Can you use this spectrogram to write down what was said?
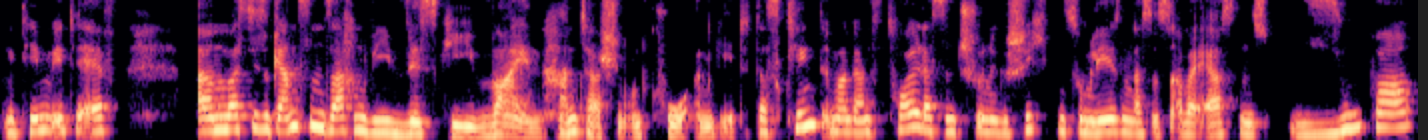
einen Themen-ETF. Ähm, was diese ganzen Sachen wie Whisky, Wein, Handtaschen und Co. angeht, das klingt immer ganz toll. Das sind schöne Geschichten zum Lesen. Das ist aber erstens super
